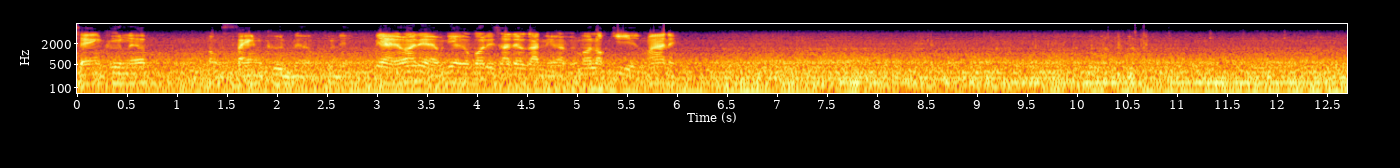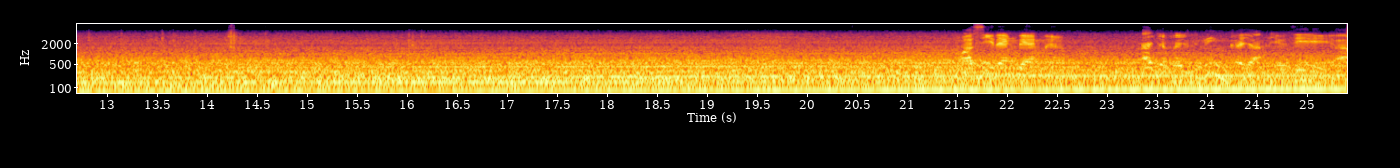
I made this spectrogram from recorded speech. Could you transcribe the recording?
แซงคืนเลยครับ ต้องแซงคืนนะครับคืนนี้เนี่ยว่าเนี่ยเนี่ยกับบริษัทเดียวกันเนี่ยครับเป็นว่าล็อกกี้เห็นมาเนี่ยมาสีแดงแดงๆนะครับน่าจะไปวิ่งขยะอยู่ที่อ่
